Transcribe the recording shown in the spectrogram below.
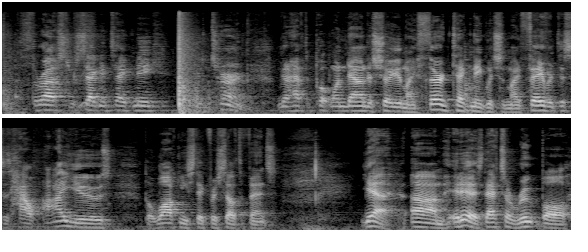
a thrust, your second technique, and turn. I'm gonna have to put one down to show you my third technique, which is my favorite. This is how I use the walking stick for self-defense. Yeah, um, it is. That's a root ball.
